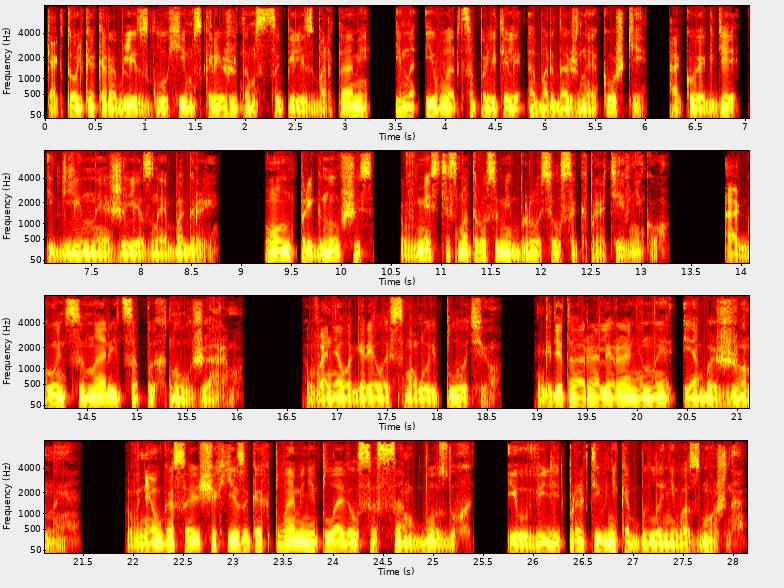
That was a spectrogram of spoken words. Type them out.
Как только корабли с глухим скрежетом сцепились бортами, и на Иварца полетели абордажные кошки, а кое-где и длинные железные багры, он, пригнувшись, вместе с матросами бросился к противнику. Огонь сценарийца пыхнул жаром. Воняло горелой смолой и плотью. Где-то орали раненые и обожженные. В неугасающих языках пламени плавился сам воздух, и увидеть противника было невозможно.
